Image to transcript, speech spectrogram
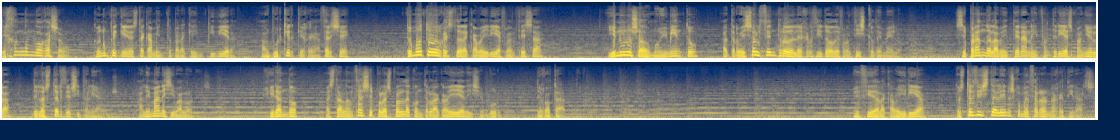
Dejando a Gasson con un pequeño destacamento para que impidiera al Alburquerque rehacerse, tomó todo el resto de la caballería francesa y en un osado movimiento atravesó el centro del ejército de Francisco de Melo, separando a la veterana infantería española de los tercios italianos, alemanes y balones, girando hasta lanzarse por la espalda contra la caballería de Isenburg, derrotándola. Vencida la caballería, los tercios italianos comenzaron a retirarse.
